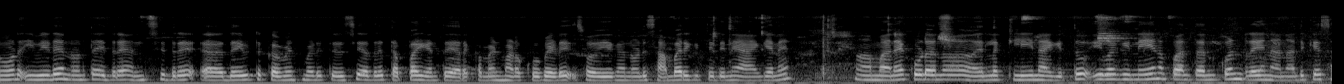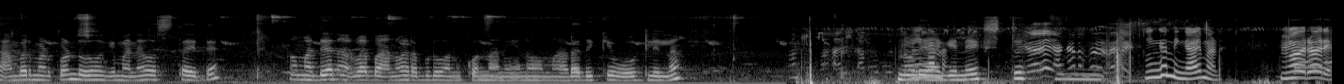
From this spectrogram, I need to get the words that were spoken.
ನೋಡಿ ಈ ವಿಡಿಯೋ ನೋಡ್ತಾ ಇದ್ದರೆ ಅನಿಸಿದ್ರೆ ದಯವಿಟ್ಟು ಕಮೆಂಟ್ ಮಾಡಿ ತಿಳಿಸಿ. ಆದರೆ ತಪ್ಪಾಗಿ ಅಂತ ಯಾರು ಕಮೆಂಟ್ ಮಾಡೋಕ್ಕೆ ಹೋಗಬೇಡಿ. ಸೊ ಈಗ ನೋಡಿ ಸಾಂಬಾರಿಗೆ ಇಟ್ಟಿದ್ದೀನಿ ಹಾಗೇನೆ. ಮನೆ ಕೂಡ ಎಲ್ಲ ಕ್ಲೀನಾಗಿತ್ತು ಇವಾಗ ಇನ್ನೇನಪ್ಪ ಅಂತ ಅಂದ್ಕೊಂಡ್ರೆ ನಾನು ಅದಕ್ಕೆ ಸಾಂಬಾರು ಮಾಡಿಕೊಂಡು ಹೋಗಿ ಮನೆ ಒರೆಸ್ತಾ ಇದ್ದೆ. ಆ, ಮಧ್ಯಾಹ್ನ ಅಲ್ವಾ ಭಾನುವಾರ ಬಿಡು ಅಂದ್ಕೊಂಡು ನಾನೇನು ಮಾಡೋದಕ್ಕೆ ಹೋಗಲಿಲ್ಲ. ನೋಡಿ ಹಾಗೆ ನೆಕ್ಸ್ಟ್ ಹಿಂಗ ಹಿಂಗೆ ಹಾಯ್ ಮಾಡು. ನೋಡ್ರಿ ಅವ್ರಿ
